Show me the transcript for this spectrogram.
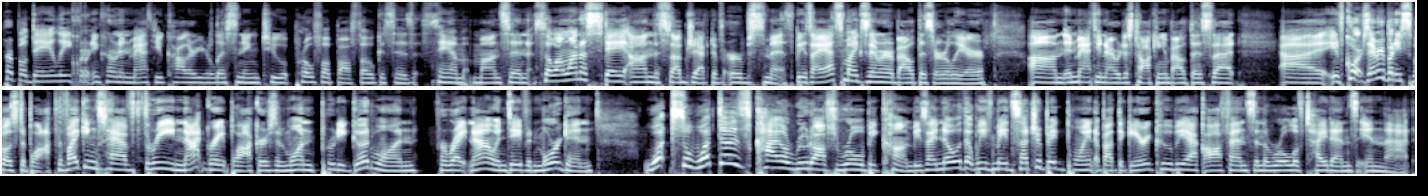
Purple Daily, Courtney Cronin, Matthew Coller. You're listening to Pro Football Focus's Sam Monson. So I want to stay on the subject of Irv Smith because I asked Mike Zimmer about this earlier, um, and Matthew and I were just talking about this. That uh, of course everybody's supposed to block. The Vikings have three not great blockers and one pretty good one for right now in David Morgan. What so what does Kyle Rudolph's role become? Because I know that we've made such a big point about the Gary Kubiak offense and the role of tight ends in that.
